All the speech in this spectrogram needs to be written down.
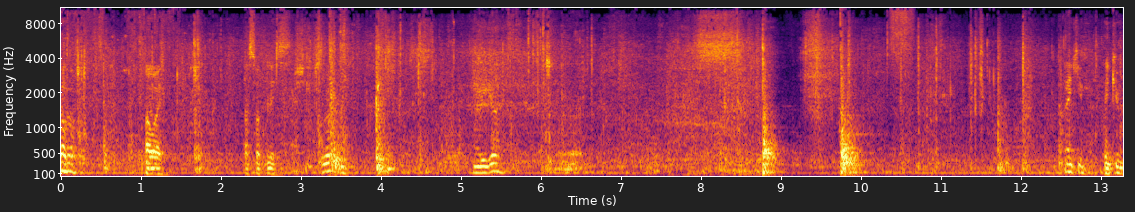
Away. That's what, please. There you go. Thank you. Thank you.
